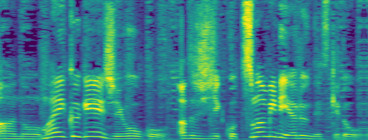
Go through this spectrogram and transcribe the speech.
あの、マイクゲージをこう、私、こう、つまみでやるんですけど、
